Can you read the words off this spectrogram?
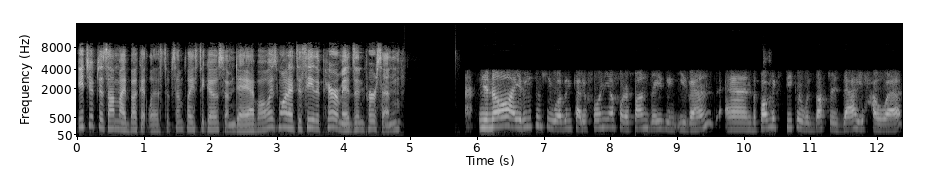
Egypt is on my bucket list of some place to go someday. I've always wanted to see the pyramids in person. You know, I recently was in California for a fundraising event, and the public speaker was Dr. Zahi Hawass,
